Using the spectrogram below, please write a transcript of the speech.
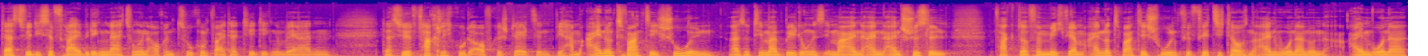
dass wir diese freiwilligen Leistungen auch in Zukunft weiter tätigen werden, dass wir fachlich gut aufgestellt sind. Wir haben 21 Schulen. Also Thema Bildung ist immer ein, ein, ein Schlüsselfaktor für mich. Wir haben 21 Schulen für 40.000 Einwohnerinnen und Einwohner,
